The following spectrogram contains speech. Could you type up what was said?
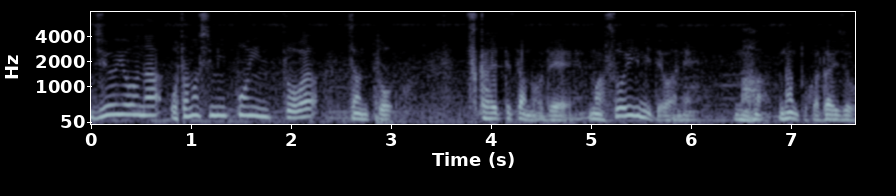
重要なお楽しみポイントはちゃんと使えてたのでまあそういう意味ではねまあなんとか大丈夫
